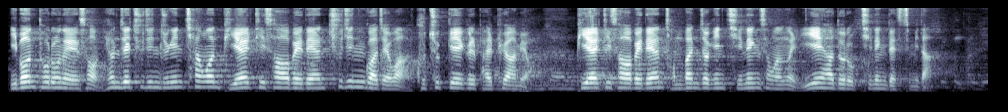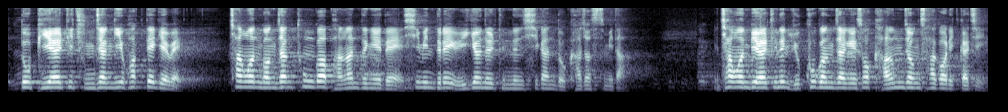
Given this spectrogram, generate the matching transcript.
이번 토론회에선 현재 추진 중인 창원 BRT 사업에 대한 추진 과제와 구축 계획을 발표하며 BRT 사업에 대한 전반적인 진행 상황을 이해하도록 진행됐습니다. 또 BRT 중장기 확대 계획, 창원광장 통과 방안 등에 대해 시민들의 의견을 듣는 시간도 가졌습니다. 창원 BRT는 6호 광장에서 가음정 사거리까지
